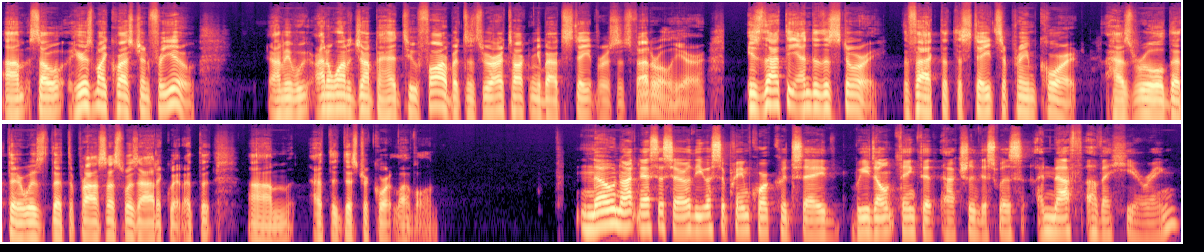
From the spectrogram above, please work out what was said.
Um, so here's my question for you: I mean, we, I don't want to jump ahead too far, but since we are talking about state versus federal here, is that the end of the story? The fact that the state Supreme Court has ruled that there was that the process was adequate at the um, at the district court level. No, not necessarily. The U.S. Supreme Court could say we don't think that actually this was enough of a hearing,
